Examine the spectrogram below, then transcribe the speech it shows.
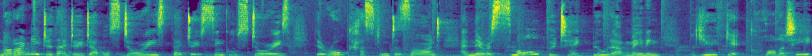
Not only do they do double stories, they do single stories, they're all custom designed, and they're a small boutique builder, meaning you get quality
